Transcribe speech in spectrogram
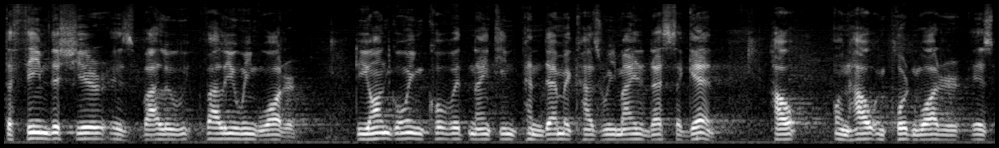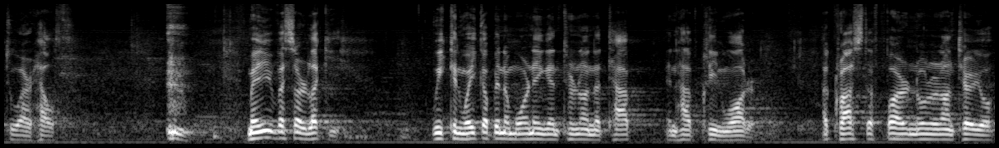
The theme this year is value, valuing water. The ongoing COVID-19 pandemic has reminded us again how, on how important water is to our health. Many of us are lucky. We can wake up in the morning and turn on the tap and have clean water. Across the far northern Ontario,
